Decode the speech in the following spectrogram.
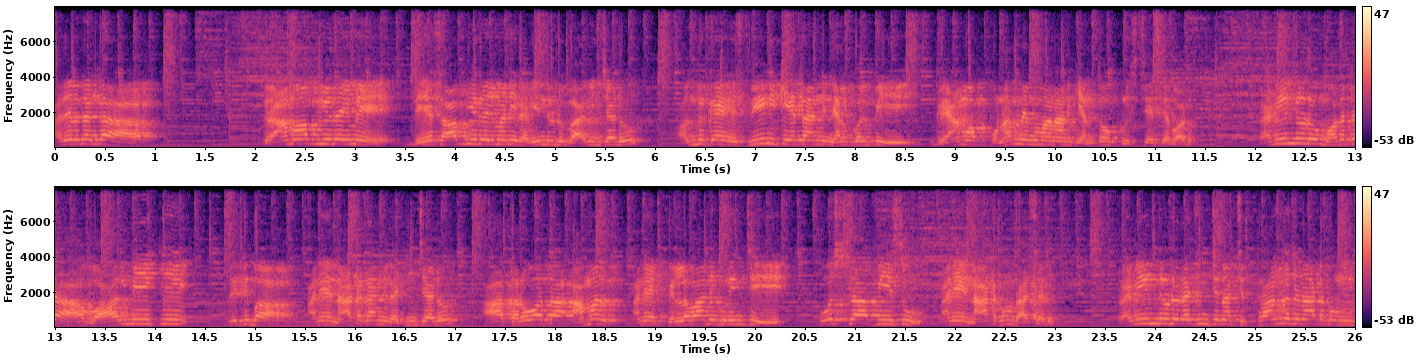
అదేవిధంగా గ్రామాభ్యుదయమే దేశాభ్యుదయమని రవీంద్రుడు భావించాడు. అందుకే శ్రీనికేతాన్ని నెలకొల్పి గ్రామ పునర్నిర్మాణానికి ఎంతో కృషి చేసేవాడు. రవీంద్రుడు మొదట వాల్మీకి ప్రతిభ అనే నాటకాన్ని రచించాడు. ఆ తరువాత అమల్ అనే పిల్లవాడిని గురించి పోస్ట్ ఆఫీసు అనే నాటకం రాశాడు. రవీంద్రుడు రచించిన చిత్రాంగద నాటకం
